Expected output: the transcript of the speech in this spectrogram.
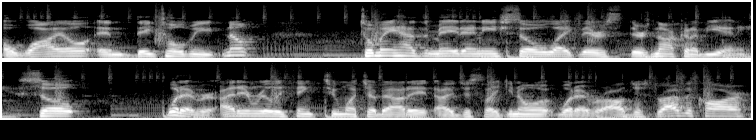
a while and they told me, nope, Tomei hasn't made any. So like there's, there's not gonna be any. So whatever, I didn't really think too much about it. I just like, you know what, whatever. I'll just drive the car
